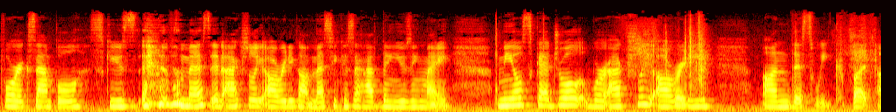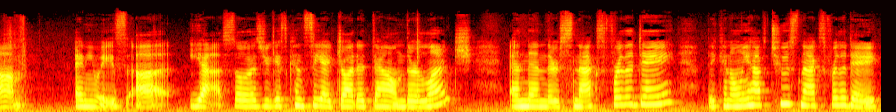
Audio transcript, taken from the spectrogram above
for example excuse the mess it actually already got messy because I have been using my meal schedule. We're actually already on this week but um anyways uh yeah so as you guys can see I jotted down their lunch and then their snacks for the day. They can only have two snacks for the day.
